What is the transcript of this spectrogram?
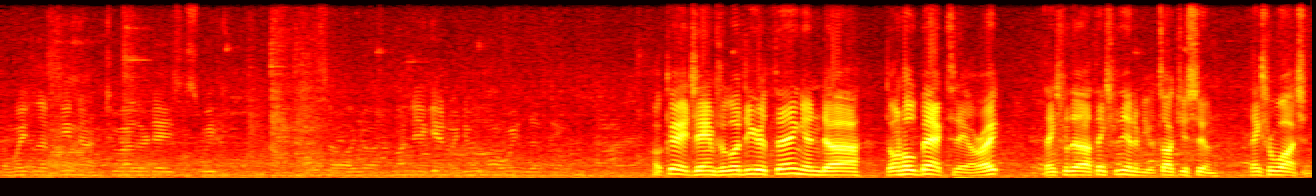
the weightlifting on two other days this week. So uh, Monday again, we do more weightlifting. Okay, James, we'll go do your thing and uh, don't hold back today. All right? Thanks for the thanks for the interview. Talk to you soon. Thanks for watching.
